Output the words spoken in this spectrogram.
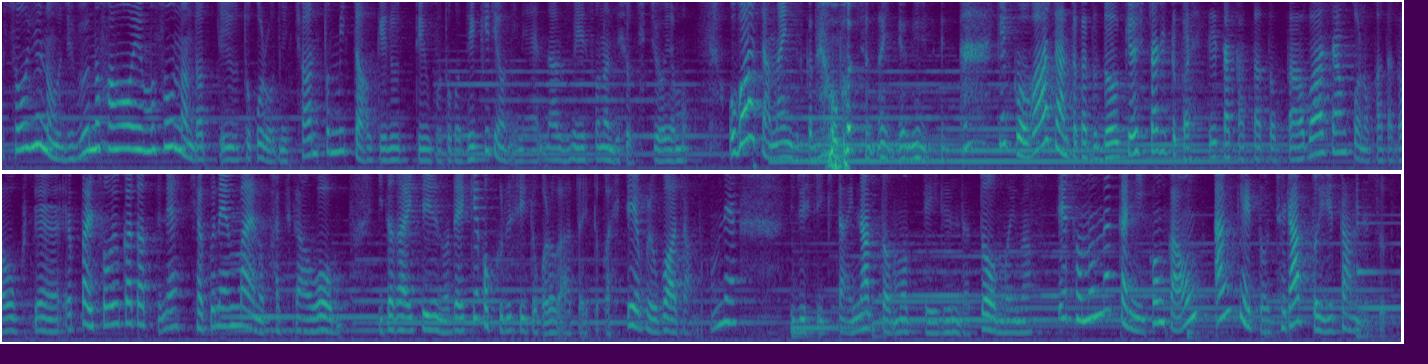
そういうのも自分の母親もそうなんだっていうところをねちゃんと見てあげるっていうことができるように、ね、なる瞑想なんでしょう父親も。おばあちゃんないんですか？っ ておばあちゃんないんだよね。結構おばあちゃんとかと同居したりとかしてた方とかおばあちゃん子の方が多くてやっぱりそういう方ってね100年前の価値観を頂いているので結構苦しいところがあったりとかしてやっぱりおばあちゃんとかもね許していきたいなと思っているんだと思います。でその中に今回アンケートをちらっと入れたんです。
